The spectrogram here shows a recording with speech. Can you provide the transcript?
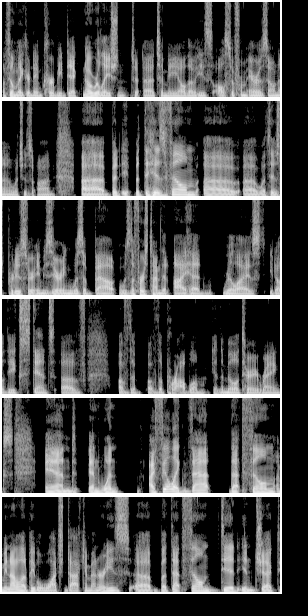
a filmmaker named Kirby Dick. No relation to uh, to me, although he's also from Arizona, which is odd. Uh, but it, but the, his film uh, uh, with his producer Amy Ziering was about was the first time that I had realized, you know, the extent of of the of the problem in the military ranks. And and when i feel like that that film i mean not a lot of people watch documentaries uh, but that film did inject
